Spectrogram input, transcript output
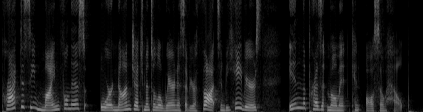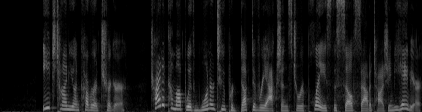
Practicing mindfulness or non judgmental awareness of your thoughts and behaviors in the present moment can also help. Each time you uncover a trigger, try to come up with one or two productive reactions to replace the self sabotaging behavior.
